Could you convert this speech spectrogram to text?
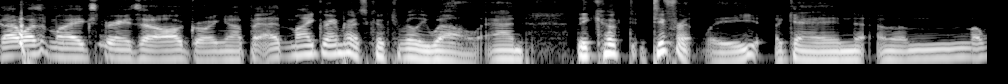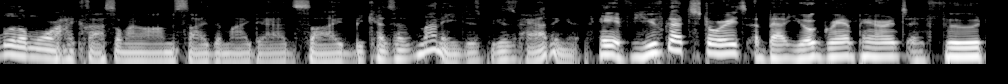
that wasn't my experience at all growing up. Uh, my grandparents cooked really well, and they cooked differently. Again, um, a little more high class on my mom's side than my dad's side because of money, just because of having it. Hey, if you've got stories about your grandparents and food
